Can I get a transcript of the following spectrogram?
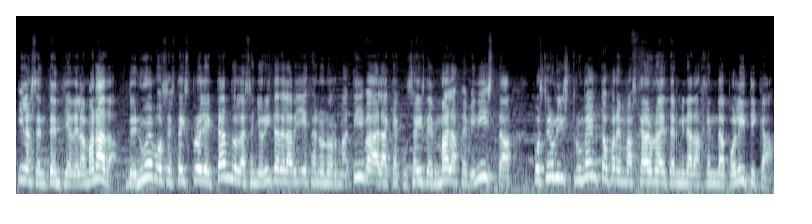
y la sentencia de la manada. De nuevo os estáis proyectando en la señorita de la belleza no normativa a la que acusáis de mala feminista por ser un instrumento para enmascarar una determinada agenda política.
